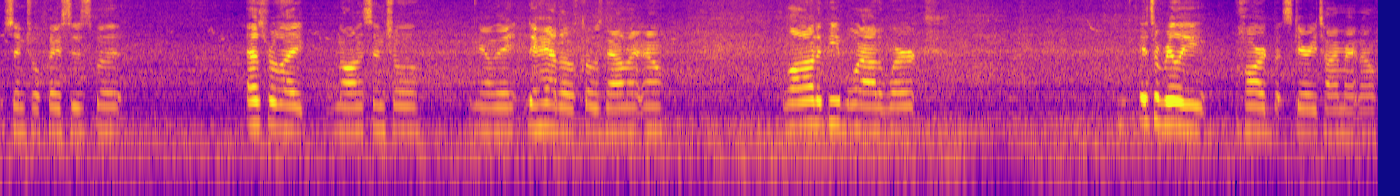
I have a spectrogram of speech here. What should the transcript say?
essential places. But as for like non-essential, you know, they they had those closed down right now. A lot of people are out of work. It's a really hard but scary time right now.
